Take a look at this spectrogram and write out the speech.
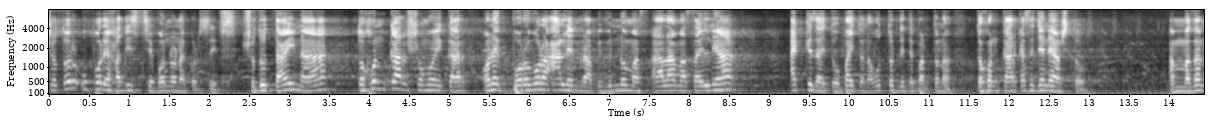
শতর উপরে হাদিস সে বর্ণনা করছে। শুধু তাই না, তখনকার সময়কার অনেক বড় বড় আলেমরা বিভিন্ন মাস, আলা মাসাইল নিয়ে আটকে যাইতো, পাইতো না, উত্তর দিতে পারতো না। তখন কার কাছে জেনে আসতো? আম্মাজান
